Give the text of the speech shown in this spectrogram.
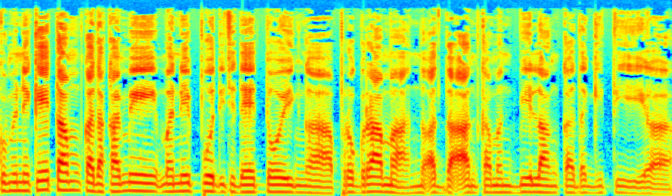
communicatam kada kami manipod iti detoy nga programa no addaan ka man bilang kadagiti uh,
